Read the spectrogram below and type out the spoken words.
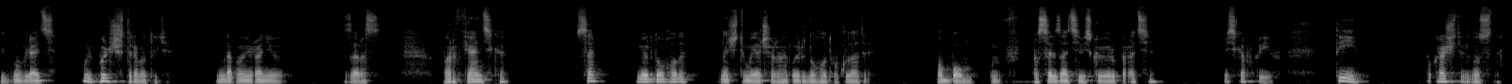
Відмовляється. Ой, більше треба тут. На поміранню зараз. Парфянська. Все, мирна угода. Значить, моя черга мирну угоду укладати. Обом в васалізації військової операції. Війська в Київ. Ти покращити відносини.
